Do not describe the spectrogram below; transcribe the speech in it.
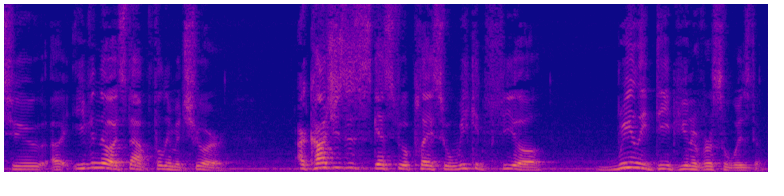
to, uh, even though it's not fully mature, our consciousness gets to a place where we can feel really deep universal wisdom.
